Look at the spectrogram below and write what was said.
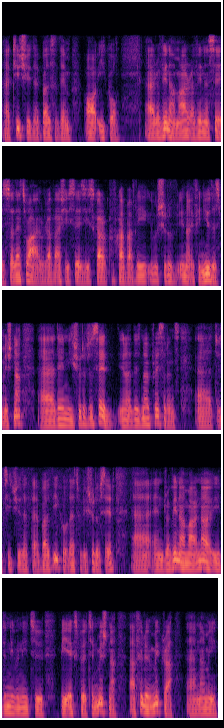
uh, teach you that both of them are equal. Uh, Ravina Amar, Ravina says, so that's why Rav Ashi says, you should have, you know, if he knew this Mishnah, uh, then he should have just said, you know, there's no precedence uh, to teach you that they're both equal. That's what he should have said. Uh, and Ravina Amar, no, you didn't even need to be expert in Mishnah. Afilu Mikra, uh, Nami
